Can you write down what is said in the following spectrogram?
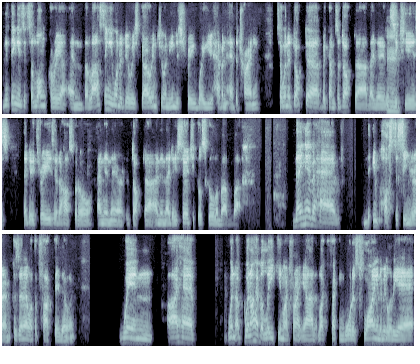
the thing is it's a long career. And the last thing you want to do is go into an industry where you haven't had the training. So when a doctor becomes a doctor they do the mm. six years they do three years at a hospital and then they're a doctor and then they do surgical school and blah blah blah. They never have the imposter syndrome because they know what the fuck they're doing when I have when when I have a leak in my front yard, like fucking water's flying in the middle of the air,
